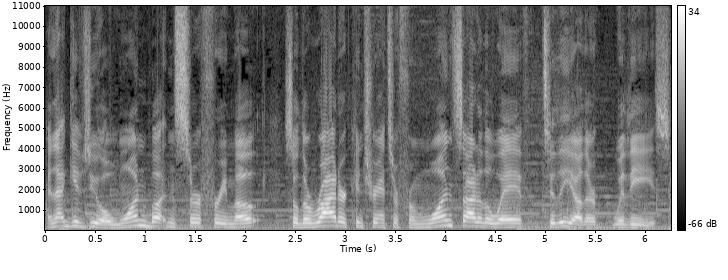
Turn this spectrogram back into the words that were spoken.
and that gives you a one-button surf remote so the rider can transfer from one side of the wave to the other with ease.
